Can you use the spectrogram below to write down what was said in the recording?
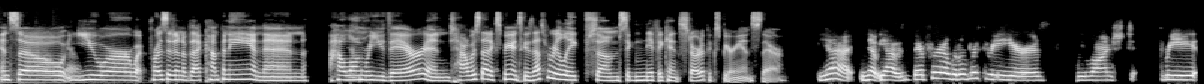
And so yeah. you were what president of that company and then how yeah. long were you there and how was that experience because that's really some significant startup experience there. Yeah, no, yeah, I was there for a little over 3 years. We launched three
